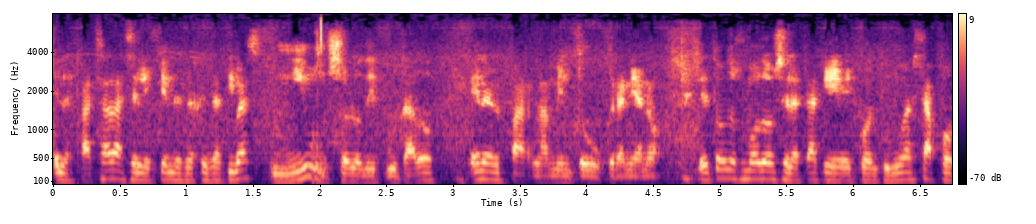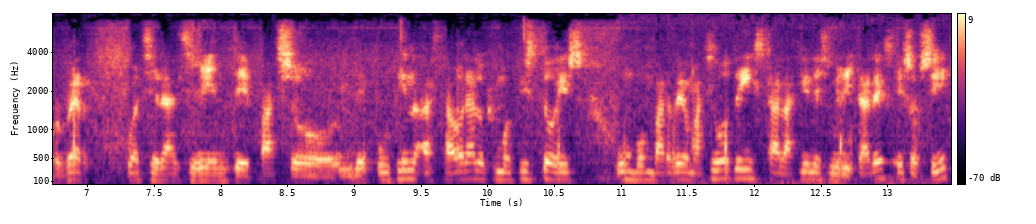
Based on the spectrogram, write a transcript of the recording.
en las pasadas elecciones legislativas ni un solo diputado en el Parlamento ucraniano. De todos modos, el ataque continúa, está por ver cuál será el siguiente paso de Putin. Hasta ahora lo que hemos visto es un bombardeo masivo de instalaciones militares, eso sí,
